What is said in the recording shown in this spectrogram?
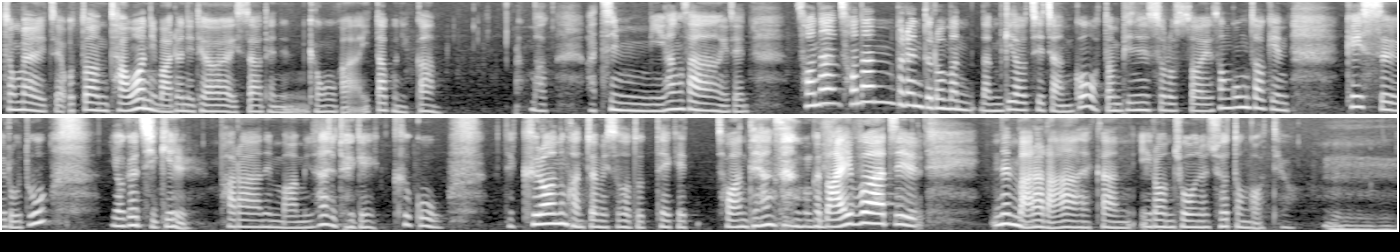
정말 이제 어떤 자원이 마련이 되어 있어야 되는 경우가 있다 보니까 막 아침이 항상 이제 선한 선한 브랜드로만 남겨지지 않고 어떤 비즈니스로서의 성공적인 케이스로도 여겨지길 바라는 마음이 사실 되게 크고 그런 관점에 있어서도 되게 저한테 항상 뭔가 나이브하지는 말아라 약간 이런 조언을 주셨던 것 같아요. 음,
